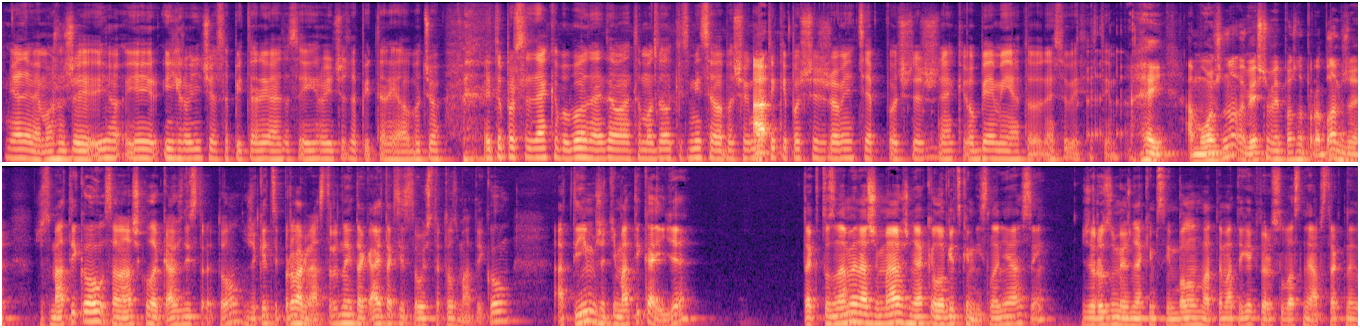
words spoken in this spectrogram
ja neviem, možno, že ich, ich rodičia sa pýtali a zase ich rodičia sa pýtali, alebo čo. Je to proste nejaká blbosť, nedáva na to moc veľký zmysel, lebo však A- matike počítaš rovnice, počítaš nejaké objemy a to nesúvisí s tým. Hej, a možno, vieš, čo je možno problém, že, že s matikou sa na škole každý stretol, že keď si prvák na strednej, tak aj tak si sa už stretol s matikou a tým, že ti matika ide, tak to znamená, že máš nejaké logické myslenie asi, že rozumieš nejakým symbolom v matematike, ktoré sú vlastne abstraktné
